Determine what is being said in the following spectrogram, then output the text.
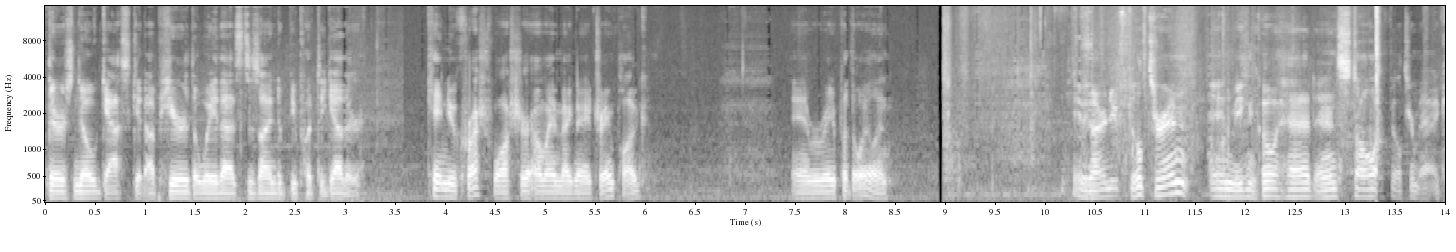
There's no gasket up here the way that's designed to be put together. Okay, new crush washer on my magnetic drain plug. And we're ready to put the oil in. Okay, we got our new filter in and we can go ahead and install our filter mag.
